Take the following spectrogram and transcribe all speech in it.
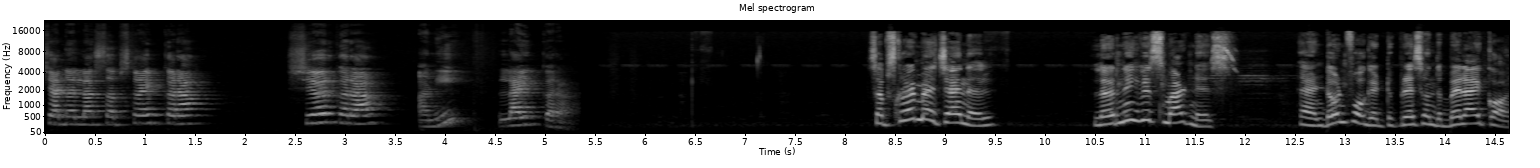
चॅनलला सबस्क्राईब करा शेअर करा आणि लाईक करा. Subscribe my channel Learning with Smartness and don't forget to press on the bell icon.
